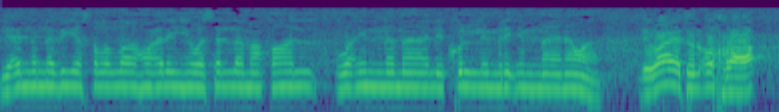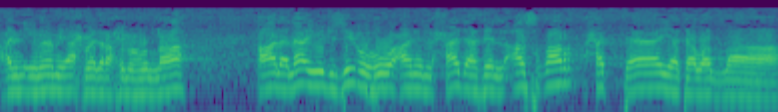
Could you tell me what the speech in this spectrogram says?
لأن النبي صلى الله عليه وسلم قال وإنما لكل امرئ ما نوى. رواية أخرى عن الإمام أحمد رحمه الله قال لا يجزئه عن الحدث الأصغر حتى يتوضأ.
